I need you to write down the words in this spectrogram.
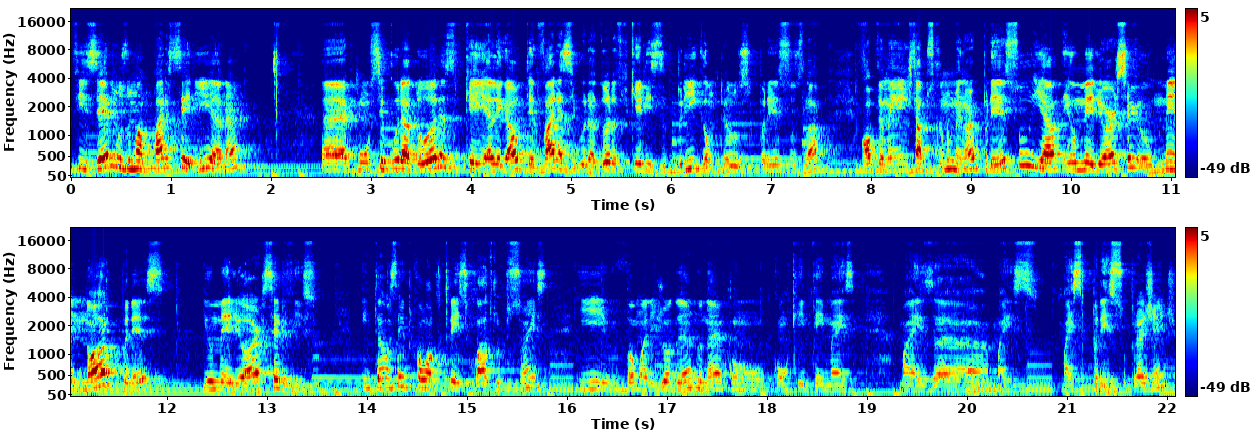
fizemos uma parceria, né? É, com seguradoras, porque é legal ter várias seguradoras, porque eles brigam pelos preços lá. Obviamente a gente está buscando o menor preço e, a, e, o, melhor, o menor preço e o melhor serviço. Então eu sempre coloco três, quatro opções e vamos ali jogando né, com, com quem tem mais mais, uh, mais, mais preço para gente.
